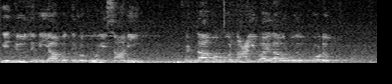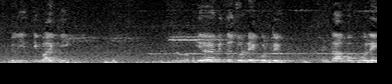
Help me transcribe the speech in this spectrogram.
எஜூது நியாபத்தில் மஃபூலி சாணி. இரண்டாம் மஃபூல் நாய் வாயிலா வருவது கூடும் இதில் இத்திபாக்கி ஏவித்த சொல்லை கொண்டு இரண்டாம் மஃபூலை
